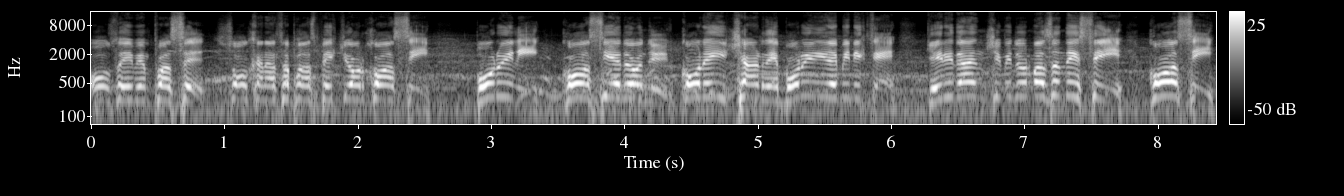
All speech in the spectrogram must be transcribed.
Ozdoev'in pası. Sol kanata pas bekliyor Koasi. Borini. Koasi'ye döndü. Kole içeride. Borini ile birlikte. Geriden Jimmy Durmaz'ın desteği. Koasi.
